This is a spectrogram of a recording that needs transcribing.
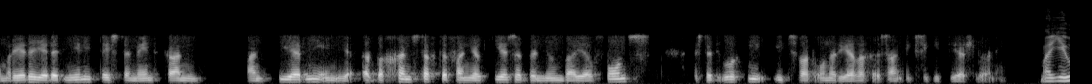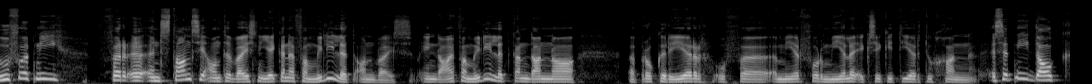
omrede jy dit nie in die testament kan hanteer nie en 'n begunstigde van jou keuse benoem by jou fonds, is dit ook nie iets wat onderhewig is aan eksekuteursloon nie. Maar jy hoef ook nie vir 'n instansie aan te wys nie, jy kan 'n familielid aanwys en daai familielid kan dan na 'n prokureur of 'n meer formele eksekuteur toe gaan. Is dit nie dalk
